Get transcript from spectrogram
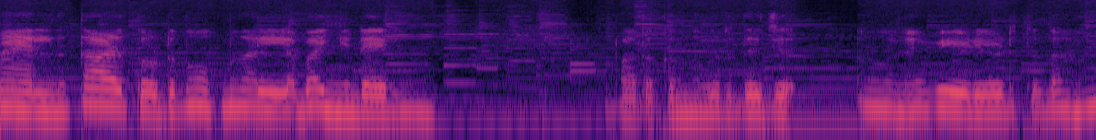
മേലിന്ന് താഴത്തോട്ട് നോക്കുമ്പോൾ നല്ല ഭംഗിയുണ്ടായിരുന്നു. അപ്പോൾ അതൊക്കെ ഒന്ന് വെറുതെ അങ്ങനെ വീഡിയോ എടുത്തതാണ്.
